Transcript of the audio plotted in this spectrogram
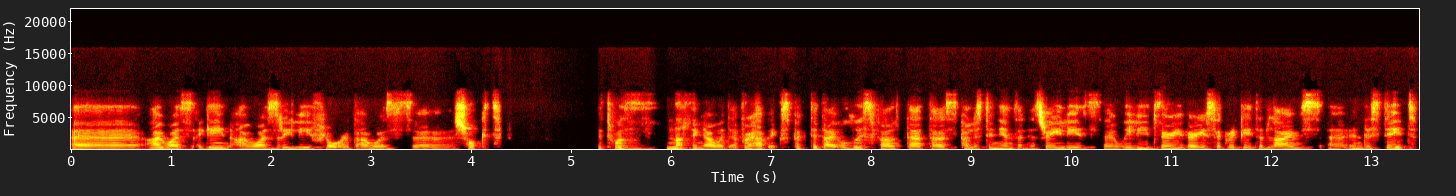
Uh, I was, again, I was really floored. I was uh, shocked. It was nothing I would ever have expected. I always felt that as Palestinians and Israelis, uh, we lead very, very segregated lives in the state.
